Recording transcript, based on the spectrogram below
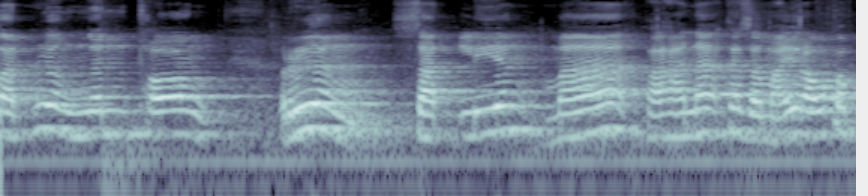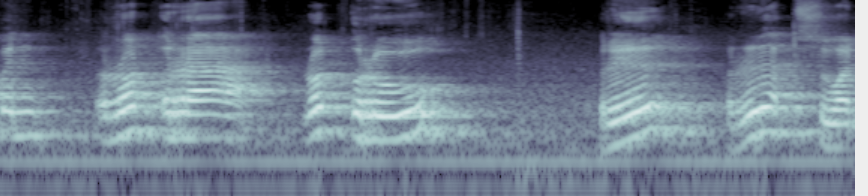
บัติเรื่องเงินทอง เรื่อง สัตว์เลี้ยงม้าพาหนะ ถ้าสมัยเราก็เป็นรถรา รถหรู หรือเลือกสวน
